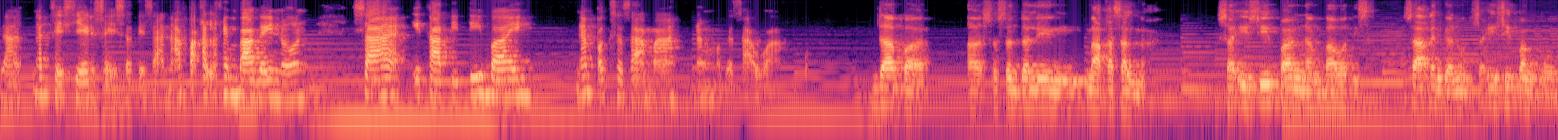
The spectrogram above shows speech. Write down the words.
na nagsishare sa isa't isa. Napakalaking bagay noon sa ikatitibay ng pagsasama ng mag-asawa. dapat ah, sa sandaling makasal na, sa isipan ng bawat isa. Sa akin ganun, sa isipan ko,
